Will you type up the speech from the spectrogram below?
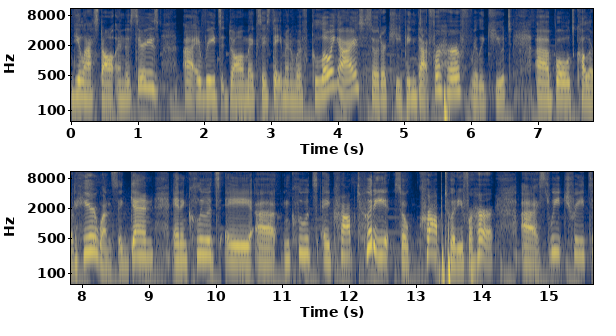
the last doll in the series. Uh, it reads Doll makes a statement with glowing eyes, so they're keeping that for her. Really cute. Uh, bold colored hair once again. It includes a uh, includes a cropped hoodie, so cropped hoodie for her. Uh, sweet treat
